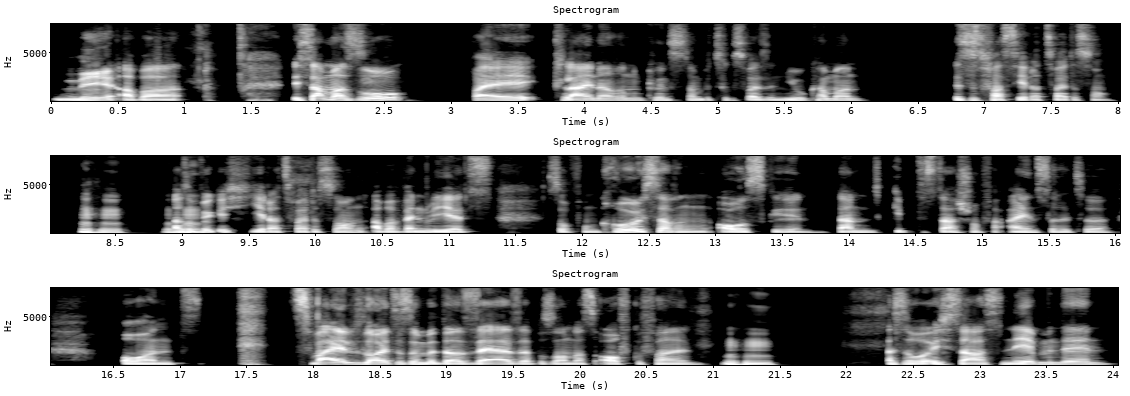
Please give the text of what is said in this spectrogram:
nee, aber ich sag mal so, bei kleineren Künstlern beziehungsweise Newcomern ist es fast jeder zweite Song. Mhm. mhm. Also wirklich jeder zweite Song. Aber wenn wir jetzt so von größeren ausgehen, dann gibt es da schon vereinzelte. Und zwei Leute sind mir da sehr, sehr besonders aufgefallen. mhm. Also ich saß neben denen,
